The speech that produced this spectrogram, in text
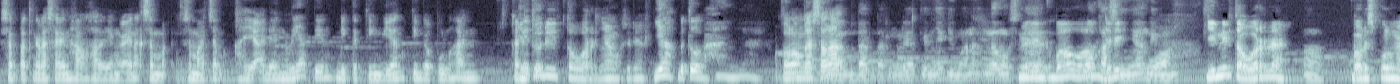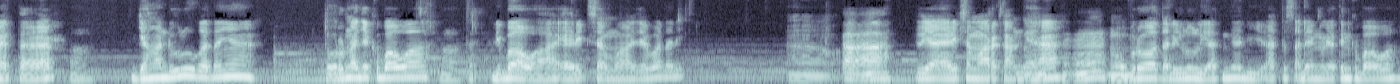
sempat ngerasain hal-hal yang gak enak sem- semacam kayak ada yang ngeliatin di ketinggian 30-an. Kan itu, itu, di towernya maksudnya. ya betul. Kalau nggak salah Bentar, bentar, ngeliatinnya gimana? Enggak maksudnya Ngeliatin ke bawah. Jadi lokasinya di mana? gini di tower dah. Ah. Baru 10 meter. Ah. Jangan dulu katanya. Turun aja ke bawah. Ah. Di bawah Erik sama siapa tadi? Eh, ah, Dia Erik sama rekannya mm, ngobrol tadi lu lihat nggak di atas ada yang ngeliatin ke bawah.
